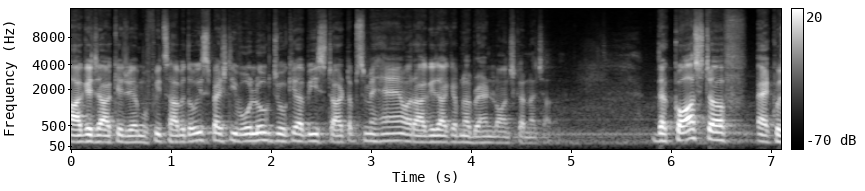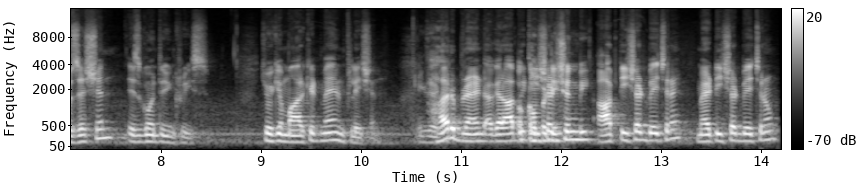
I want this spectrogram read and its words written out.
आगे जाके जो है मुफीद साबित होगी स्पेशली वो लोग जो कि अभी स्टार्टअप्स में हैं और आगे जाके अपना ब्रांड लॉन्च करना चाहते हैं। The cost of acquisition is going to increase क्योंकि मार्केट में इन्फ्लेशन exactly. हर ब्रांड अगर आप और competition भी। आप टी शर्ट बेच रहे हैं मैं टी शर्ट बेच रहा हूँ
